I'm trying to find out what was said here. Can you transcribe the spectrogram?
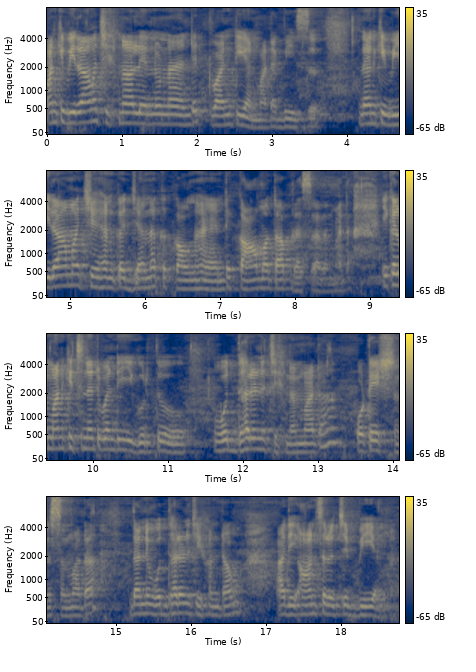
మనకి విరామ చిహ్నాలు ఎన్ని ఉన్నాయంటే ట్వంటీ అనమాట బీస్. దానికి విరామ చిహ్నక జనక కౌన్ హై అంటే కామతా ప్రసాద్ అనమాట ఇక్కడ మనకి ఇచ్చినటువంటి ఈ గుర్తు ఉద్ధరణ చిహ్నం అనమాట కొటేషన్స్ అనమాట దాన్ని ఉద్ధరణ చిహ్నం అంటాం. అది ఆన్సర్ వచ్చి బి అనమాట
